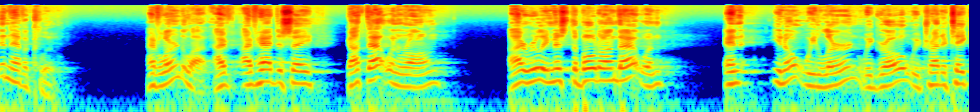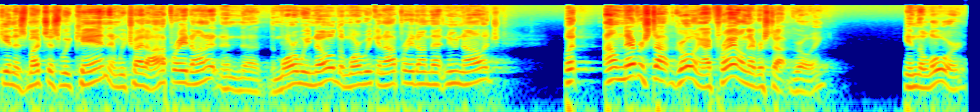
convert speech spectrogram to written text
Didn't have a clue. I've learned a lot. I've, I've had to say, got that one wrong. I really missed the boat on that one. And, you know, we learn, we grow, we try to take in as much as we can, and we try to operate on it. And uh, the more we know, the more we can operate on that new knowledge. But I'll never stop growing. I pray I'll never stop growing in the Lord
